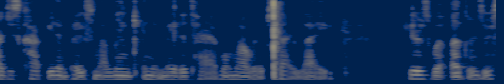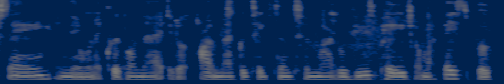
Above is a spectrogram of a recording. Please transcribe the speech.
I just copied and pasted my link and then made a tab on my website. Like, here's what others are saying. And then when I click on that, it'll automatically take them to my reviews page on my Facebook.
